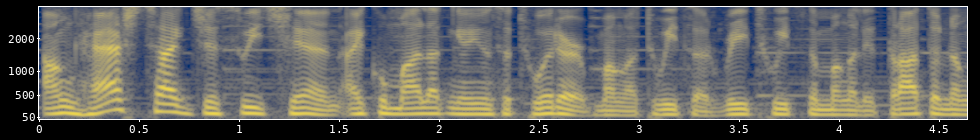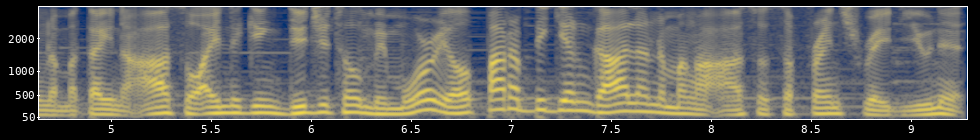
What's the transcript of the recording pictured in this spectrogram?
Ang hashtag JeSuiChen ay kumalat ngayon sa Twitter. Mga tweets at retweets ng mga litrato ng namatay na aso ay naging digital memorial para bigyan galang ng mga aso sa French Raid Unit.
